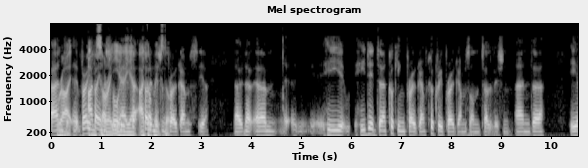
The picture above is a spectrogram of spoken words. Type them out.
and right. Uh, very I'm famous sorry. for yeah, his yeah. te- I television programs. Yeah, no, no. Um, he he did uh, cooking programs, cookery programs on television, and uh, he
